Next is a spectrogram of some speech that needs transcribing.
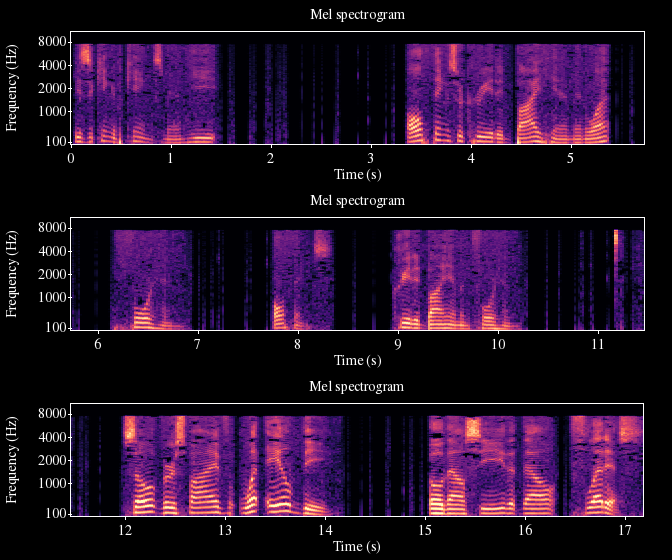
He's the King of Kings, man. He all things were created by him and what? For him. All things created by him and for him. So, verse 5 What ailed thee, O thou sea, that thou fleddest?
